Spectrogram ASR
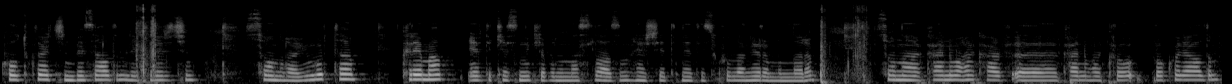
Koltuklar için bez aldım. Lekeler için. Sonra yumurta, krema. Evde kesinlikle bulunması lazım. Her şeyde neredeyse kullanıyorum bunları. Sonra karnabahar, kar, e, karnabahar kro- brokoli aldım.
